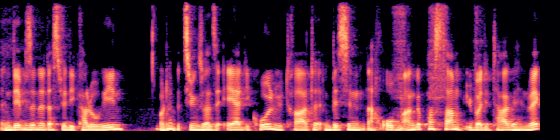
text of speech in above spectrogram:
In dem Sinne, dass wir die Kalorien oder beziehungsweise eher die Kohlenhydrate ein bisschen nach oben angepasst haben über die Tage hinweg.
